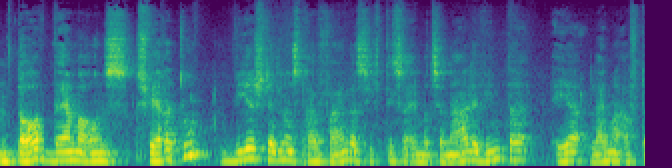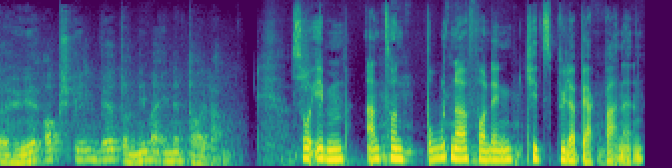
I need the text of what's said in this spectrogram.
Und da werden wir uns schwerer tun. Wir stellen uns darauf ein, dass sich dieser emotionale Winter eher leider auf der Höhe abspielen wird und nicht mehr in den Tallern. So eben Anton Bodner von den Kitzbühler Bergbahnen.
